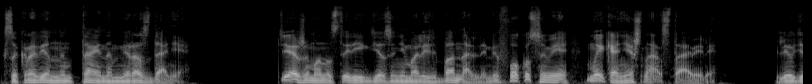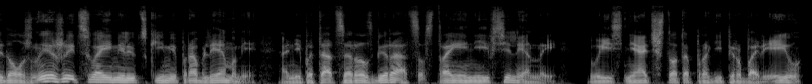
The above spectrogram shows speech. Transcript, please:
к сокровенным тайнам мироздания. Те же монастыри, где занимались банальными фокусами, мы, конечно, оставили. Люди должны жить своими людскими проблемами, а не пытаться разбираться в строении Вселенной, выяснять что-то про Гиперборею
